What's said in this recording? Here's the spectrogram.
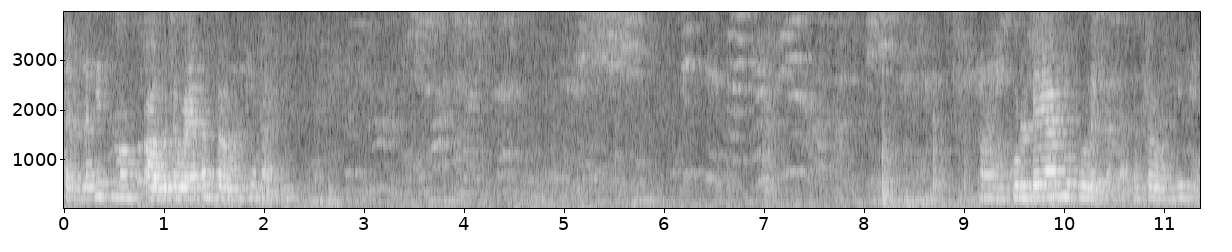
तर लगेच मग आळूच्या वड्या पण तळून घेणार मी. कुरडे आहे थोडेसे असं तळून घेते.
